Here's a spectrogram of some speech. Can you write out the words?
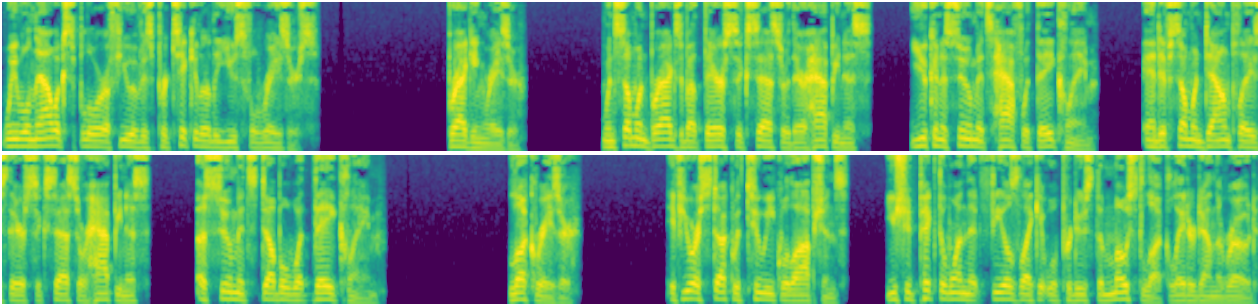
We will now explore a few of his particularly useful razors. Bragging razor. When someone brags about their success or their happiness, you can assume it's half what they claim. And if someone downplays their success or happiness, assume it's double what they claim. Luck Razor. If you are stuck with two equal options, you should pick the one that feels like it will produce the most luck later down the road.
